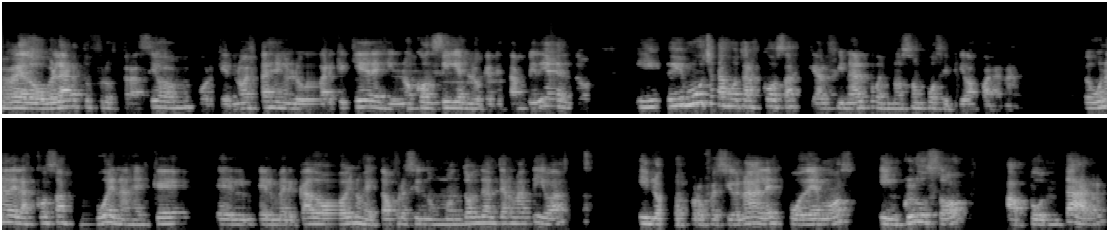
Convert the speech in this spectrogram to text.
redoblar tu frustración porque no estás en el lugar que quieres y no consigues lo que te están pidiendo y, y muchas otras cosas que al final pues no son positivas para nadie. Pero una de las cosas buenas es que el, el mercado hoy nos está ofreciendo un montón de alternativas y los profesionales podemos incluso apuntar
